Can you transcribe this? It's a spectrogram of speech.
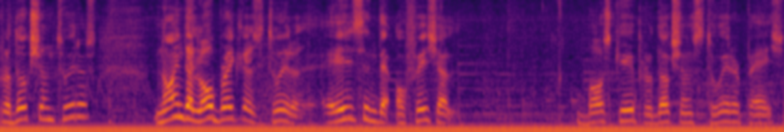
production Twitters. Not in the Lawbreakers Twitter. It's in the official Boss Key Productions Twitter page.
